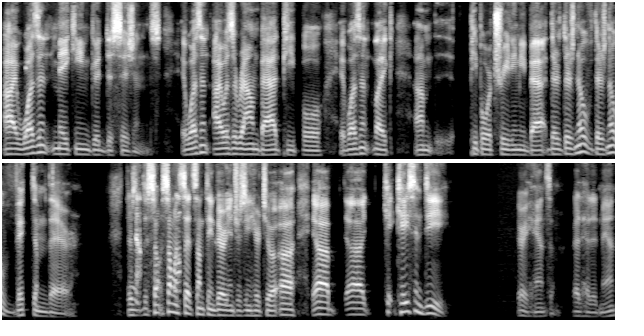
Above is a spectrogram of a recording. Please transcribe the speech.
I wasn't making good decisions. It wasn't I was around bad people. It wasn't like um, people were treating me bad. There, there's no there's no victim there. There's, No. there's some, someone said something very interesting here too. Uh, uh, uh, Ca- Case and D, very handsome redheaded man.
